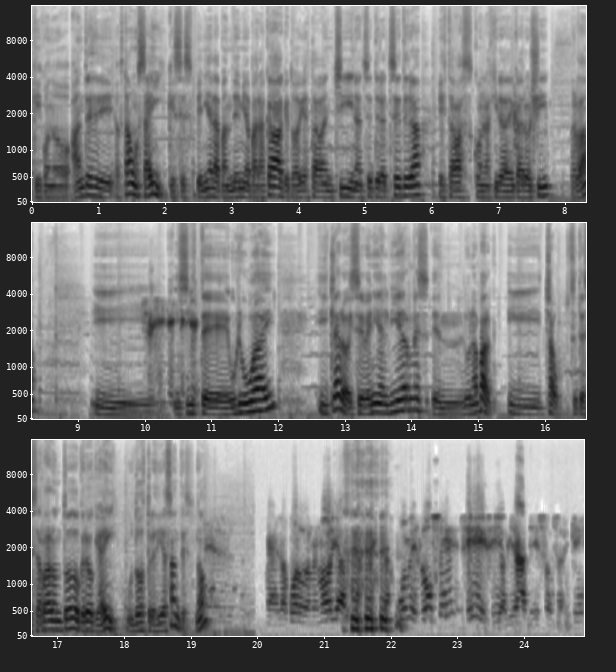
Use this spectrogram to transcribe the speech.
que cuando antes de, estábamos ahí, que se venía la pandemia para acá, que todavía estaba en China, etcétera, etcétera, estabas con la gira de Carol G, ¿verdad? Y hiciste Uruguay. Y claro, y se venía el viernes en Luna Park. Y chau, se te cerraron todo, creo que ahí, dos, tres días antes, ¿no? Me lo acuerdo de memoria, jueves 12, sí, sí, olvídate, eso, ¿sabes qué?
